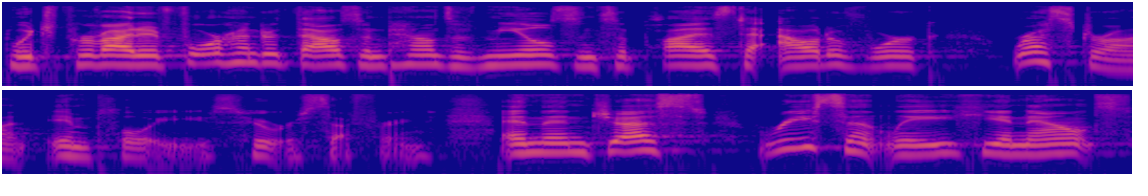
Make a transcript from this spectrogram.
which provided 400,000 pounds of meals and supplies to out of work restaurant employees who were suffering. And then just recently, he announced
